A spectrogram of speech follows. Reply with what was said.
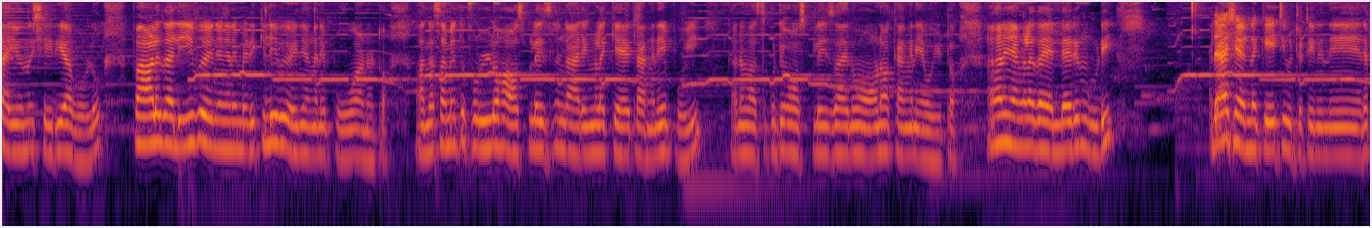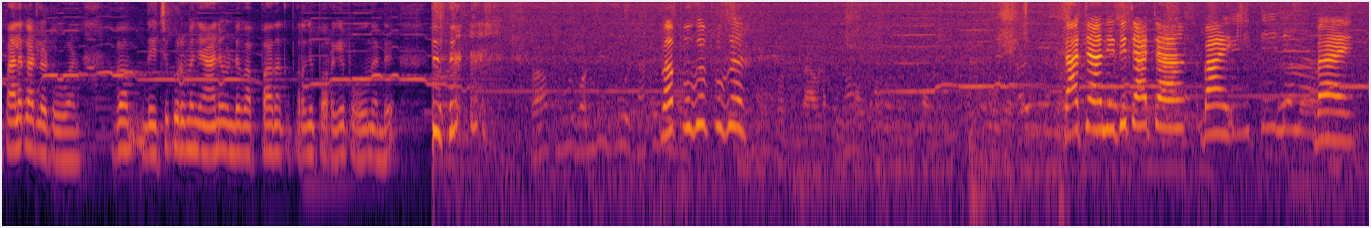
കൈയൊന്ന് ശരിയാവുള്ളൂ. അപ്പോൾ ആൾ ഇതാ ലീവ് കഴിഞ്ഞ് അങ്ങനെ മെഡിക്കൽ ലീവ് കഴിഞ്ഞ് അങ്ങനെ പോവാണ് കേട്ടോ വന്ന സമയത്ത് ഫുള്ള് ഹോസ്പിറ്റലൈസിലും കാര്യങ്ങളൊക്കെ ആയിട്ട് അങ്ങനെ പോയി. കാരണം വസുക്കുട്ടി ഹോസ്പിറ്റലൈസ് ആയാലും ഓണമൊക്കെ അങ്ങനെ പോയി കേട്ടോ അങ്ങനെ ഞങ്ങളിതാ എല്ലാവരും കൂടി രാശേട്ടനെ കയറ്റി വിട്ടിട്ട് ഇനി നേരെ പാലക്കാട്ടിലോട്ട് പോവാണ്. അപ്പം ദച്ചുക്കുറുമ്പ് ഞാനും ഉണ്ട് പപ്പ എന്നൊക്കെ പറഞ്ഞ് പുറകെ പോകുന്നുണ്ട്. Tata Nidhi tata. Bye. Bye.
